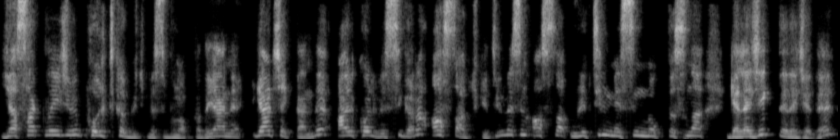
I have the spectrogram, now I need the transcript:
yasaklayıcı bir politika gütmesi bu noktada. Yani gerçekten de alkol ve sigara asla tüketilmesin, asla üretilmesin noktasına gelecek derecede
